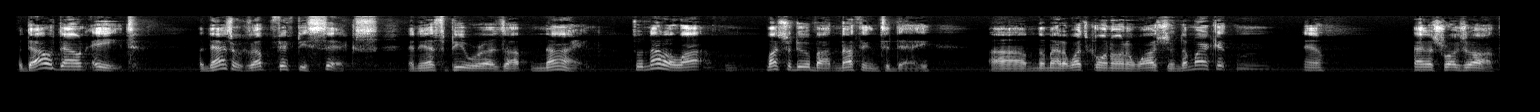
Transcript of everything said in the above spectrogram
The Dow was down 8. The Nasdaq was up 56 and the S&P was up nine. So not a lot, much to do about nothing today. Um, no matter what's going on in Washington, the market, mm, you know, kind of shrugs it off.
